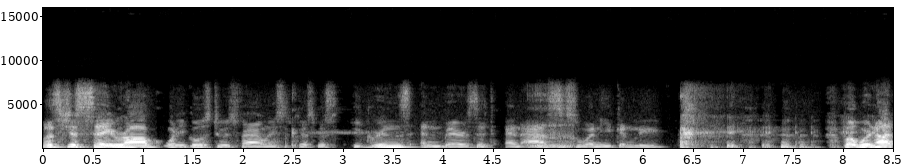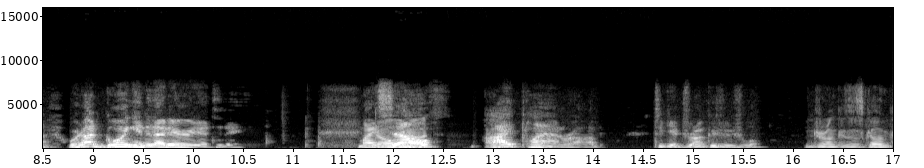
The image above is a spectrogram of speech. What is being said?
let's just say Rob, when he goes to his family's at Christmas, he grins and bears it and asks when he can leave. but we're not we're not going into that area today. Myself, I plan, Rob, to get drunk as usual Drunk as a skunk.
